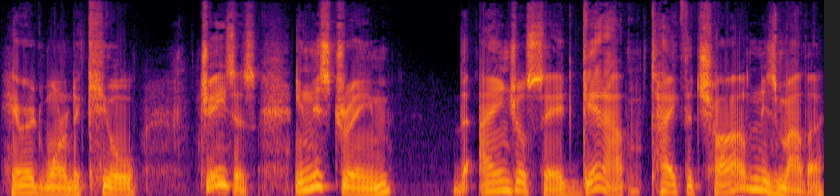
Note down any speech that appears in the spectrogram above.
Herod wanted to kill Jesus. In this dream, the angel said, Get up, take the child and his mother,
